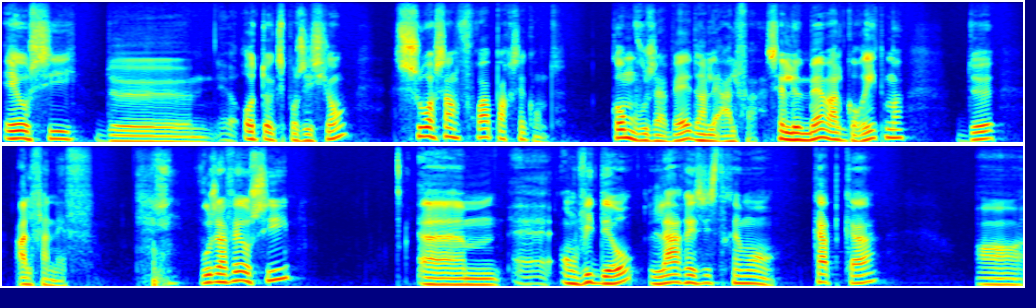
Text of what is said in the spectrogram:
et aussi de euh, auto-exposition 60 fois par seconde, comme vous avez dans les alpha. C'est le même algorithme de AlphaNef. Vous avez aussi en vidéo l'enregistrement 4K en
